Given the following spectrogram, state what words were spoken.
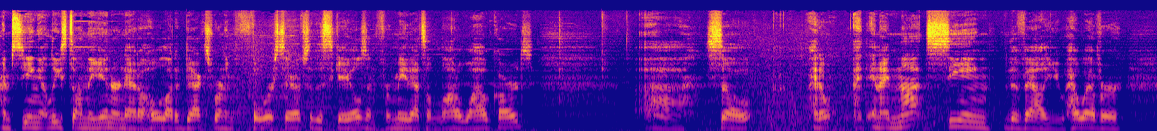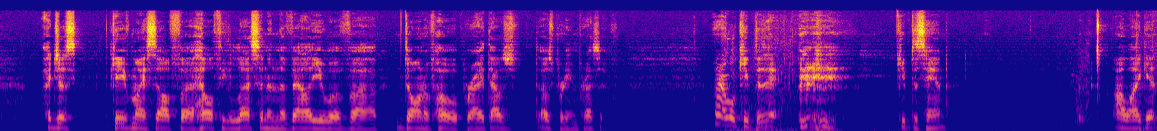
I'm seeing, at least on the internet, a whole lot of decks running four Seraphs of the Scales, and for me, that's a lot of wild cards. Uh, so, I don't, and I'm not seeing the value. However, I just gave myself a healthy lesson in the value of uh, Dawn of Hope. Right? That was that was pretty impressive. All right, we'll keep this keep this hand. I like it.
